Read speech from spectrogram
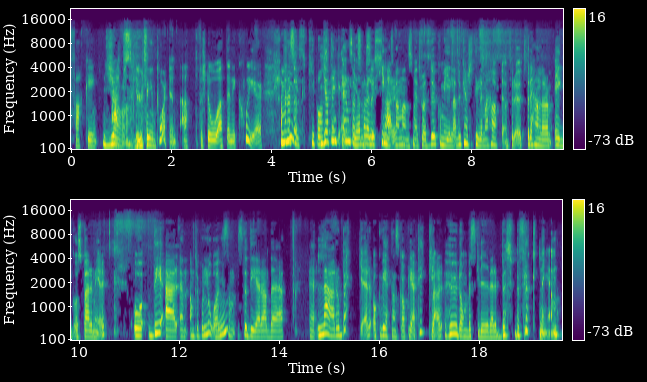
fucking Ja. absolutely important att förstå att den är queer. Ja, men Please, alltså, keep on jag tänker en sak Jag som är så himla spännande som jag tror att du kommer gilla. Du kanske till och med har hört den förut. För det handlar om ägg och spermier. Och det är en antropolog Mm. som studerade eh, läroböcker och vetenskapliga artiklar. Hur de beskriver bes- befruktningen.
